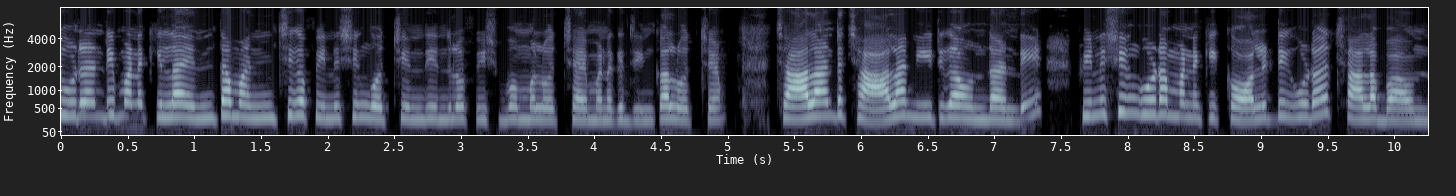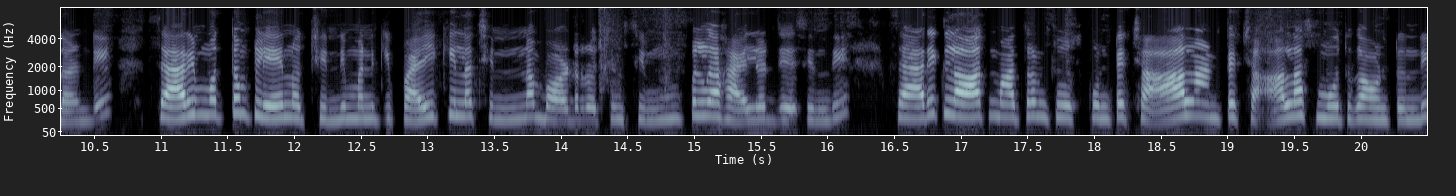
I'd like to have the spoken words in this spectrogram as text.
చూడండి మనకి ఇలా ఎంత మంచిగా ఫినిషింగ్ వచ్చింది. ఇందులో ఫిష్ బొమ్మలు వచ్చాయి మనకి జింకలు వచ్చాయి. చాలా అంటే చాలా నీట్గా ఉందండి. ఫినిషింగ్ కూడా మనకి క్వాలిటీ కూడా చాలా బాగుందండి. శారీ మొత్తం ప్లేన్ వచ్చింది. మనకి పైకి ఇలా చిన్న బార్డర్ వచ్చింది. సింపుల్గా హైలైట్ చేసింది. శారీ క్లాత్ మాత్రం చూసుకుంటే చాలా అంటే చాలా స్మూత్గా ఉంటుంది.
